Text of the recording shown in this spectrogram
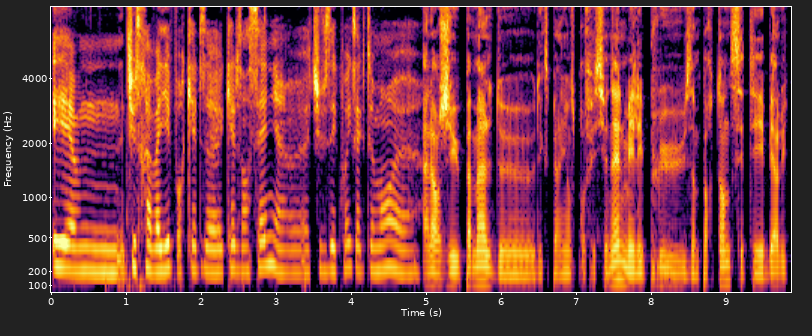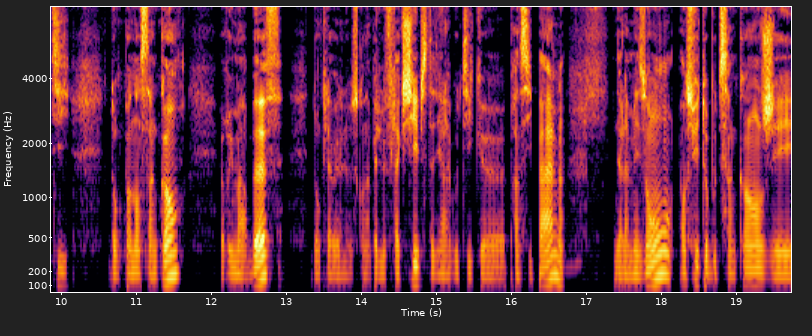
Et euh, tu travaillais pour quelles, euh, quelles enseignes euh, Tu faisais quoi exactement Alors j'ai eu pas mal d'expériences professionnelles, mais les plus importantes, c'était Berluti, donc pendant cinq ans, rue Marbeuf, donc ce qu'on appelle le flagship, c'est-à-dire la boutique principale de la maison. Ensuite, au bout de cinq ans, je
